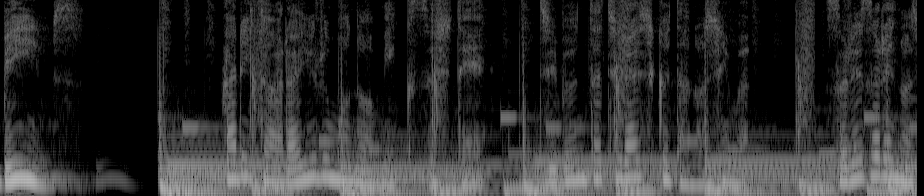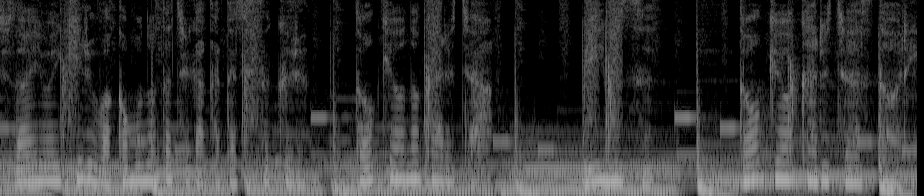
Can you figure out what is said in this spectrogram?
ビームスありとあらゆるものをミックスして自分たちらしく楽しむ。それぞれの時代を生きる若者たちが形作る。東京のカルチャー。ビームス。東京カルチャーストーリー。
